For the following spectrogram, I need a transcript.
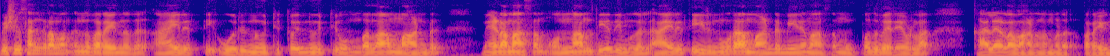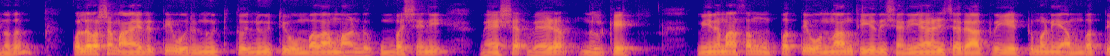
വിഷു സംക്രമം എന്ന് പറയുന്നത് ആയിരത്തി ഒരുന്നൂറ്റി തൊണ്ണൂറ്റി ഒമ്പതാം ആണ്ട് മേടമാസം ഒന്നാം തീയതി മുതൽ ആയിരത്തി ഇരുന്നൂറാം ആണ്ട് മീനമാസം മുപ്പത് വരെയുള്ള കാലയളവാണ് നമ്മൾ പറയുന്നത്. കൊല്ലവർഷം ആയിരത്തി ഒരുന്നൂറ്റി തൊണ്ണൂറ്റി ഒമ്പതാം ആണ്ട് കുംഭശനി മേഷ വേഴ നിൽക്കെ. മീനമാസം മുപ്പത്തി ഒന്നാം തീയതി ശനിയാഴ്ച രാത്രി എട്ട് മണി അമ്പത്തി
